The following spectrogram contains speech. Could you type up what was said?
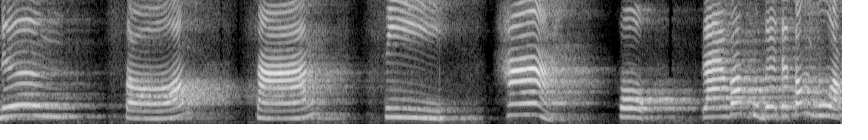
หนึ่งสองสามสี่ห้าหกแปลว่าครูเบลจะต้องบวก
